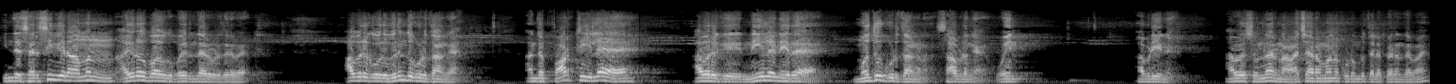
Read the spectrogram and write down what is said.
இந்த சர்சிவி ராமன் ஐரோப்பாவுக்கு போயிருந்தார் ஒரு தடவை. அவருக்கு ஒரு விருந்து கொடுத்தாங்க. அந்த பார்ட்டியில அவருக்கு நீல நிற மது கொடுத்தாங்கண்ணா சாப்பிடுங்க ஒயின். அப்படின்னு. அவர் சொன்னார் நான் ஆச்சாரமான குடும்பத்தில் பிறந்தவன்.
